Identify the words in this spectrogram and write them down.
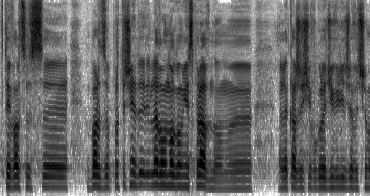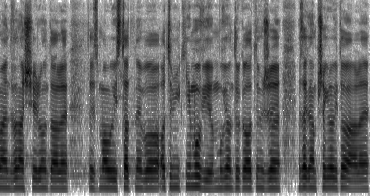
w tej walce z e, bardzo, praktycznie lewą nogą niesprawną. E, Lekarze się w ogóle dziwili, że wytrzymałem 12 rund, ale to jest mało istotne, bo o tym nikt nie mówi. Mówią tylko o tym, że Zagan przegrał i to, ale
